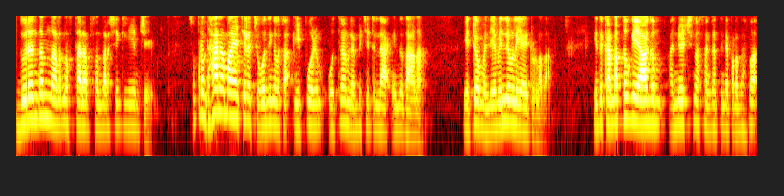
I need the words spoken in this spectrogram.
ദുരന്തം നടന്ന സ്ഥലം സന്ദർശിക്കുകയും ചെയ്യും. സുപ്രധാനമായ ചില ചോദ്യങ്ങൾക്ക് ഇപ്പോഴും ഉത്തരം ലഭിച്ചിട്ടില്ല എന്നതാണ് ഏറ്റവും വലിയ വെല്ലുവിളിയായിട്ടുള്ളത്. ഇത് കണ്ടെത്തുകയാകും അന്വേഷണ സംഘത്തിന്റെ പ്രഥമ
